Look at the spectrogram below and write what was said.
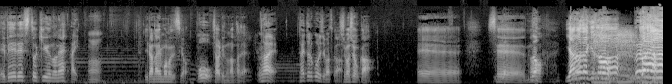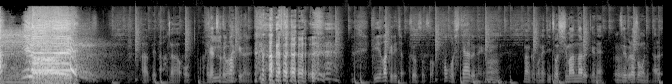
ーエベレスト級のね。はい。うんいらないものですよ。おチャーリーの中で。はい。タイトルコールしますか？しましょうか。えー、せーの。の山崎のこれはいあ出た。だからおフおィー約束のねドバック。がね。フィードバック出ちゃった。そうそうそう。保護してあるんだけどうん。なんかこうねいつも島になるっていうね、うん。ゼブラゾーンになる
